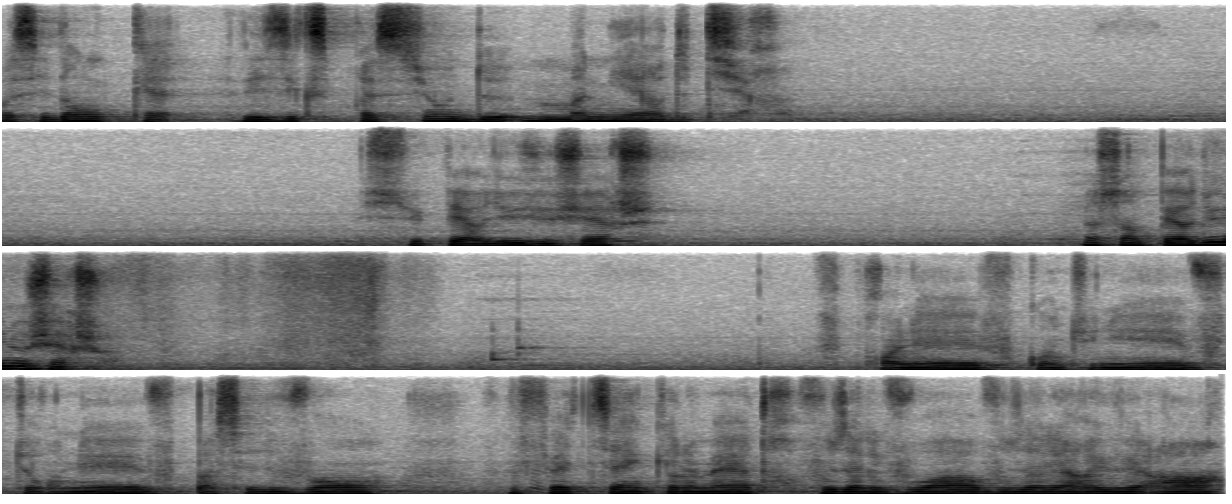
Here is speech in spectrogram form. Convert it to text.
Voici donc les expressions de manière de tir. Je suis perdu, je cherche. Nous sommes perdus, nous cherchons. Vous prenez, vous continuez, vous tournez, vous passez devant, vous faites 5 km, vous allez voir, vous allez arriver à...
